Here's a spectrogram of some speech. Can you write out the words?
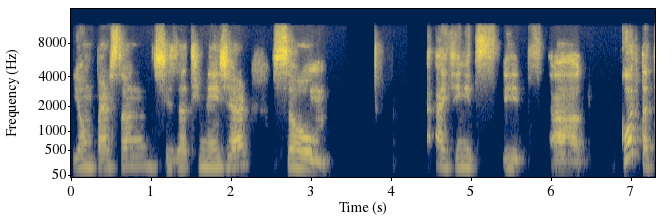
young person. She's a teenager. So I think it's it's uh, good that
